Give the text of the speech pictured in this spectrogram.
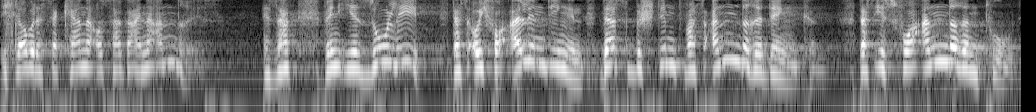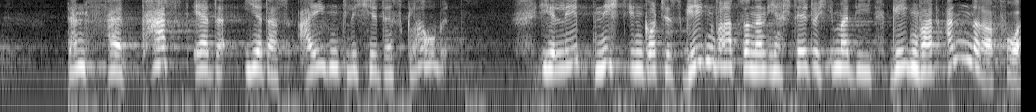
Ich glaube, dass der Kern der Aussage eine andere ist. Er sagt, wenn ihr so lebt, dass euch vor allen Dingen das bestimmt, was andere denken, dass ihr es vor anderen tut, dann verpasst er, ihr das Eigentliche des Glaubens. Ihr lebt nicht in Gottes Gegenwart, sondern ihr stellt euch immer die Gegenwart anderer vor,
